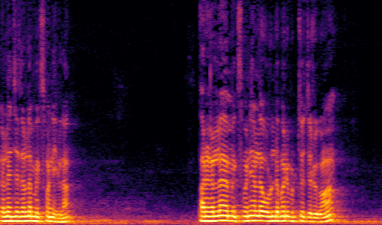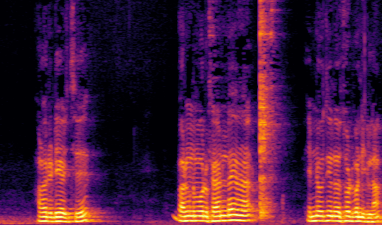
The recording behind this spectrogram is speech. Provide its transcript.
எல்லாம் சேர்த்து நல்லா மிக்ஸ் பண்ணிக்கலாம். பாருங்கள் எல்லாம் மிக்ஸ் பண்ணி நல்லா உருண்டை பண்ணி பிடிச்சி வச்சுருக்கோம். அவ்வளோ ரெடி ஆகிடுச்சு பாருங்கள் நம்ம ஒரு ஃபேனில் எண்ணெய் ஊற்றி சூடு பண்ணிக்கலாம்.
